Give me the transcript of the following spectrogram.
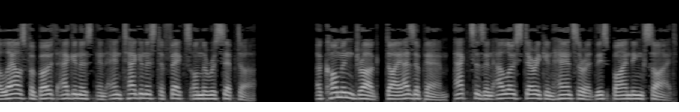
allows for both agonist and antagonist effects on the receptor. A common drug, diazepam, acts as an allosteric enhancer at this binding site.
